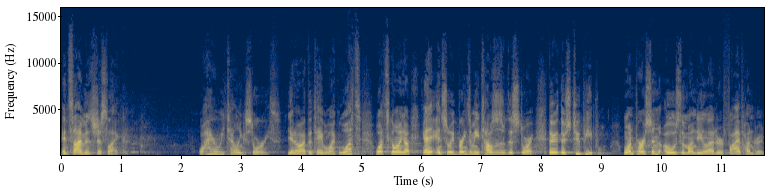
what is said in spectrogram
And Simon's just like, why are we telling stories? You know, at the table, like, what's, what's going on? And, and so he brings him, he tells us this story. There, there's two people. One person owes the money lender 500,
